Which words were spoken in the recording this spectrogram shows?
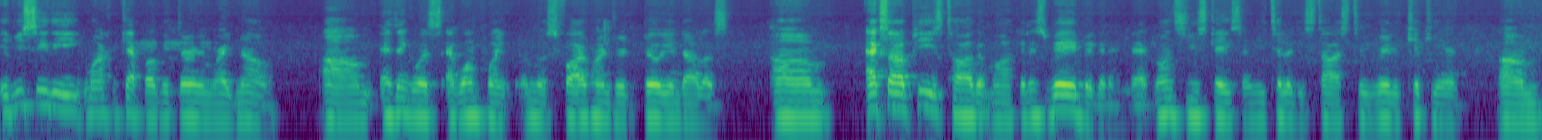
if you see the market cap of Ethereum right now, um, I think it was at one point almost five hundred billion dollars. Um, XRP's target market is way bigger than that. Once use case and utility starts to really kick in, um,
